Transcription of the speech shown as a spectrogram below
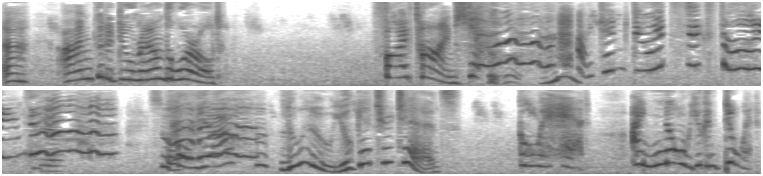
uh, I'm gonna do around the world. Five times. Yeah, I can do it six times. So, Oh, yeah? Loulou, you'll get your chance. Go ahead. I know you can do it.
